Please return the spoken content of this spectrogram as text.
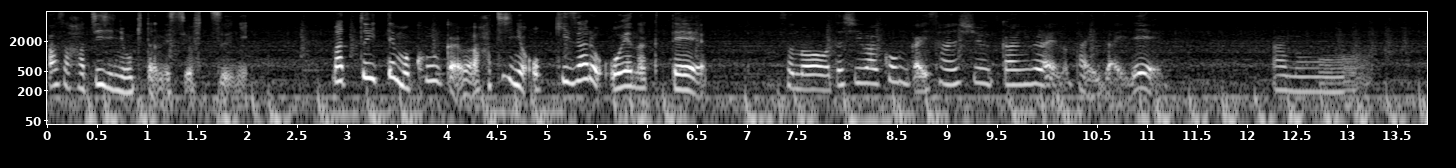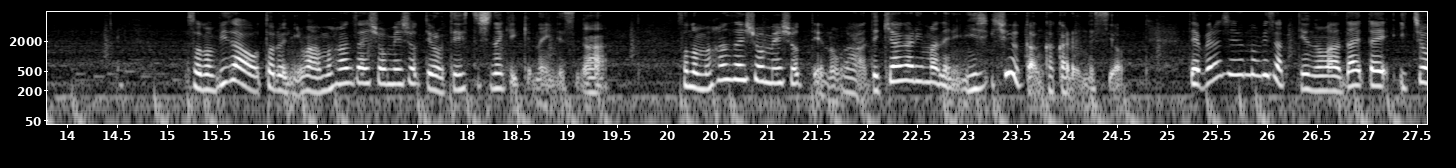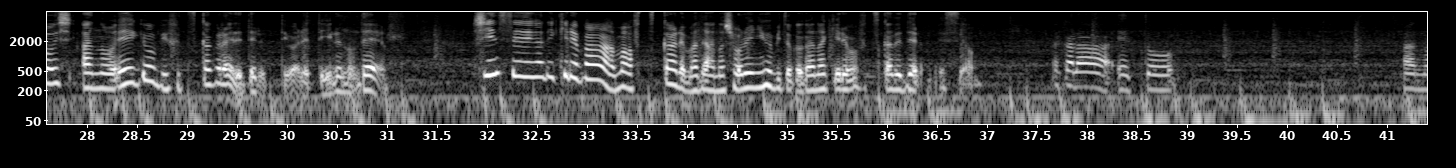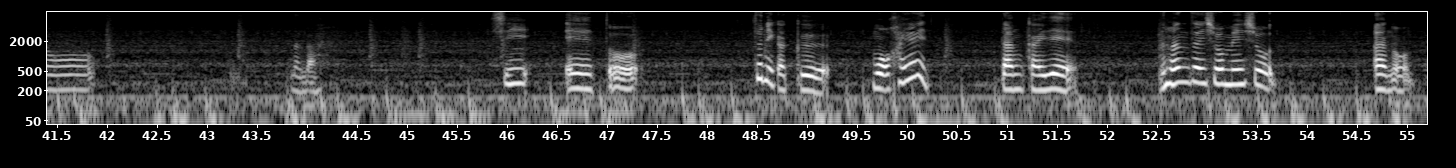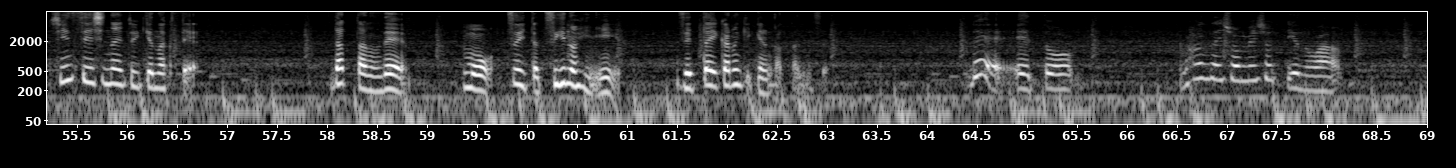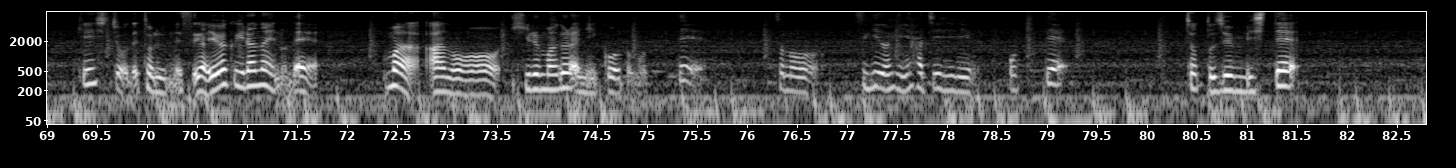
朝8時に起きたんですよ普通に。まあ、といっても今回は8時に起きざるを得なくてその私は今回3週間ぐらいの滞在であのー、そのビザを取るには無犯罪証明書っていうのを提出しなきゃいけないんですがその無犯罪証明書っていうのが出来上がりまでに2週間かかるんですよ。でブラジルのビザっていうのはだいたい一応あの営業日2日ぐらいで出るって言われているので申請ができれば、まあ、2日あればであの書類に不備とかがなければ2日で出るんですよ。だからえっとあのなんだ。しえっととにかくもう早い段階で犯罪証明書をあの申請しないといけなくてだったのでもう着いた次の日に絶対行かなきゃいけなかったんです。でえっ、と犯罪証明書っていうのは警視庁で取るんです。が予約いらないのでまああの昼間ぐらいに行こうと思ってその次の日に8時に起きてちょっと準備して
